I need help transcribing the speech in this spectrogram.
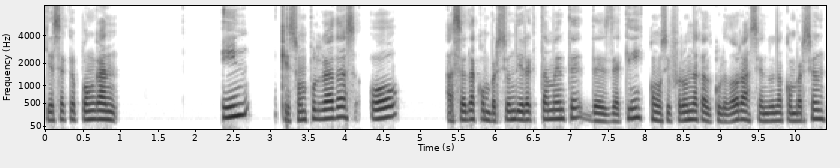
Ya sea que pongan in, que son pulgadas, o hacer la conversión directamente desde aquí, como si fuera una calculadora haciendo una conversión.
